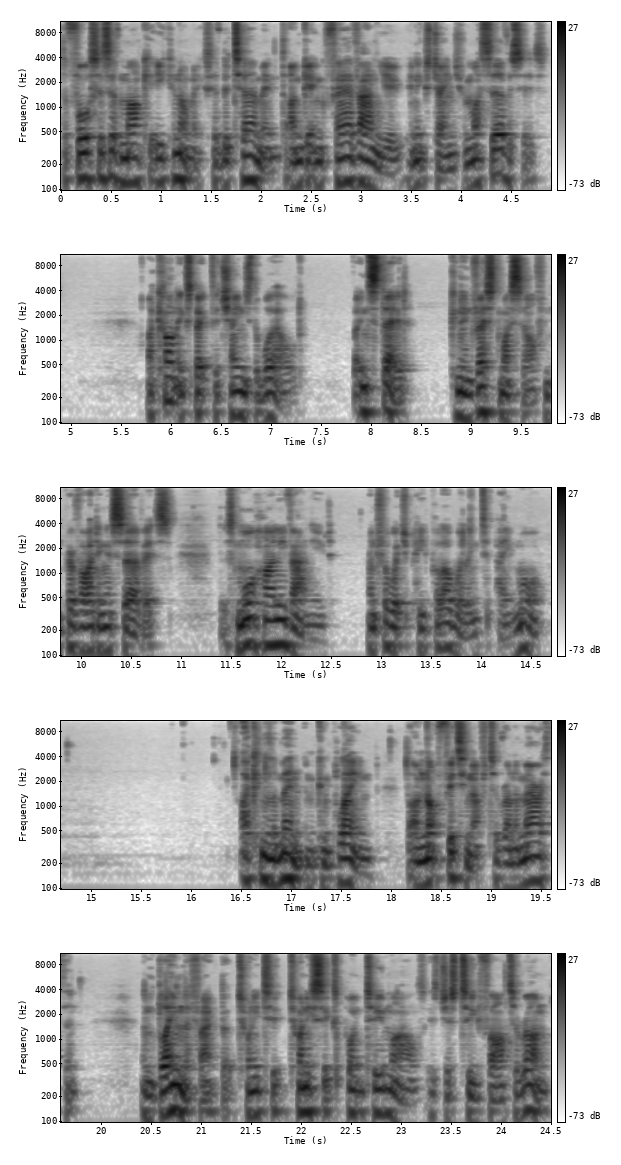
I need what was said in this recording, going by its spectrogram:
the forces of market economics have determined that I'm getting fair value in exchange for my services. I can't expect to change the world, but instead can invest myself in providing a service that's more highly valued and for which people are willing to pay more. I can lament and complain that I'm not fit enough to run a marathon and blame the fact that 26.2 miles is just too far to run.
